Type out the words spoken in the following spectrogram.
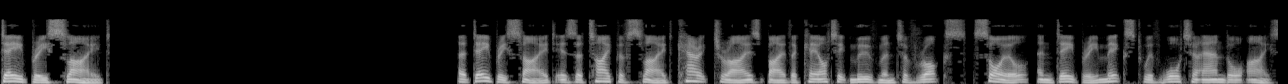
Debris slide A debris slide is a type of slide characterized by the chaotic movement of rocks, soil, and debris mixed with water and or ice.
